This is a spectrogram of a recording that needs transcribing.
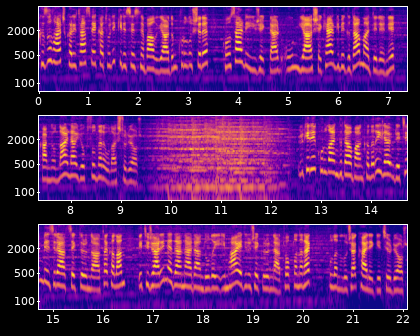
Kızıl Haç, Karitas ve Katolik Kilisesi'ne bağlı yardım kuruluşları konserve yiyecekler, un, yağ, şeker gibi gıda maddelerini kamyonlarla yoksullara ulaştırıyor. Ülkede kurulan gıda bankalarıyla üretim ve ziraat sektöründe arta kalan ve ticari nedenlerden dolayı imha edilecek ürünler toplanarak kullanılacak hale getiriliyor.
